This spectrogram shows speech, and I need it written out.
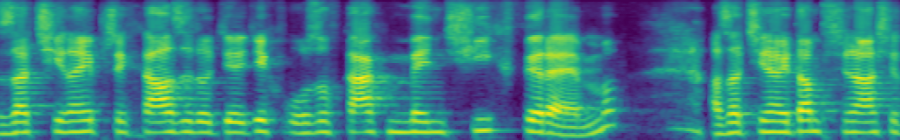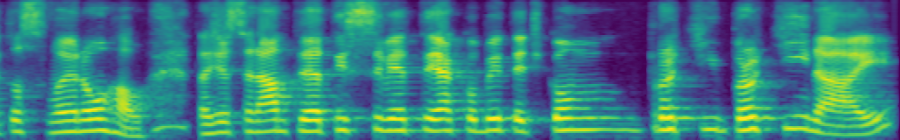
začínají přicházet do těch, těch úzovkách menších firm a začínají tam přinášet to svoje know-how. Takže se nám tyhle ty světy jakoby teďkom proti, protínají.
